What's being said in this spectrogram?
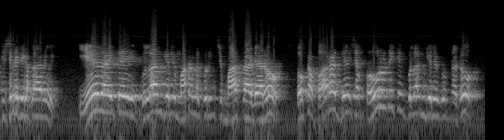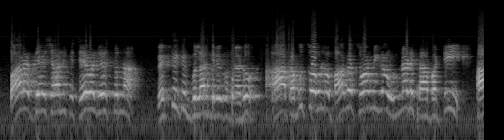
కిషన్ రెడ్డి గారు ఏదైతే ఈ గులాంగిరి మాటల గురించి మాట్లాడారో ఒక భారతదేశ పౌరునికి గులాంగిరి ఉన్నాడు భారతదేశానికి సేవ చేస్తున్న వ్యక్తికి గులాంగిరి ఉన్నాడు. ఆ ప్రభుత్వంలో భాగస్వామిగా ఉన్నాడు కాబట్టి ఆ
